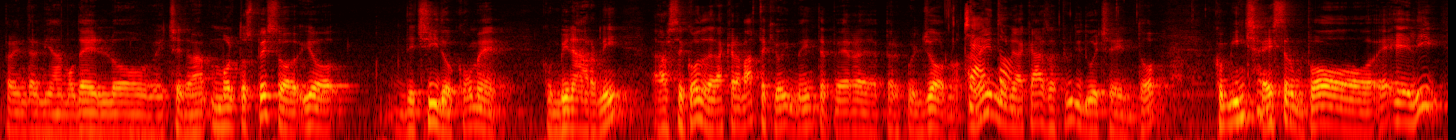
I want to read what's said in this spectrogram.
prendermi a modello, eccetera. Molto spesso io decido come combinarmi a seconda della cravatta che ho in mente per, per quel giorno. Certo. Avendone a casa più di 200 comincia a essere un po'... e, e lì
